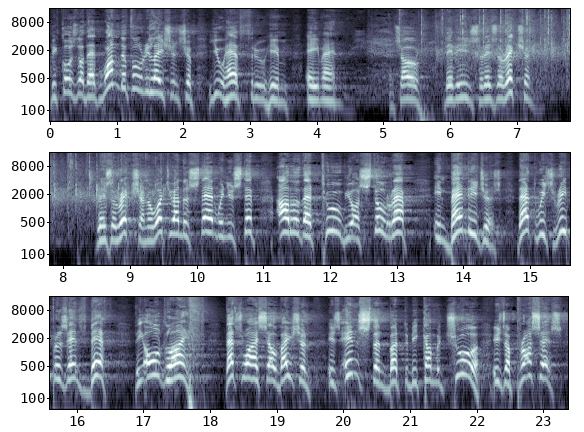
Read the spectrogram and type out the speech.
because of that wonderful relationship you have through Him. Amen. And so there is resurrection. Resurrection. And what you understand when you step out of that tube, you are still wrapped in bandages. That which represents death, the old life. That's why salvation is instant, but to become mature is a process.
